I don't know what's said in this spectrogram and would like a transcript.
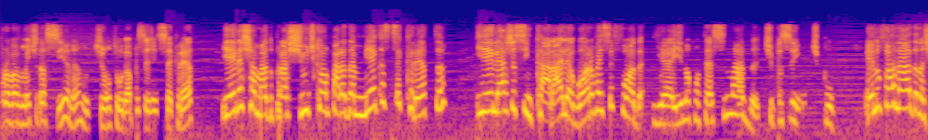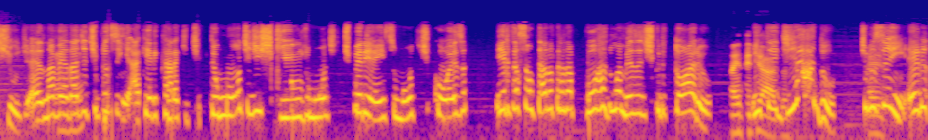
provavelmente da CIA, né, não tinha outro lugar pra ser agente secreto, e ele é chamado pra SHIELD, que é uma parada mega secreta, e ele acha assim, caralho, agora vai ser foda. E aí não acontece nada, tipo assim, tipo, ele não faz nada na SHIELD. É, na Uhum. verdade, é tipo assim, aquele cara que tipo, tem um monte de skills, um monte de experiência, um monte de coisa, e ele tá sentado atrás da porra de uma mesa de escritório, Tá entediado. entediado. Tipo É. assim, ele,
